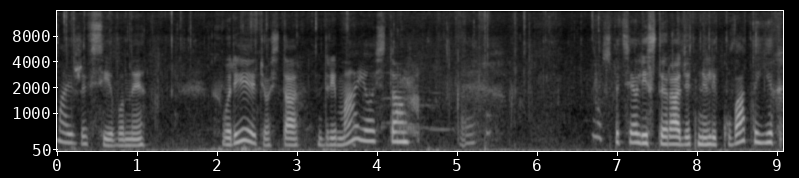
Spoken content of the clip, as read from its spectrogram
Майже всі вони хворіють, ось та дрімає ось там. Ну, спеціалісти радять не лікувати їх.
